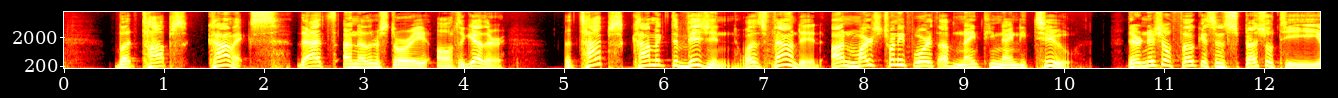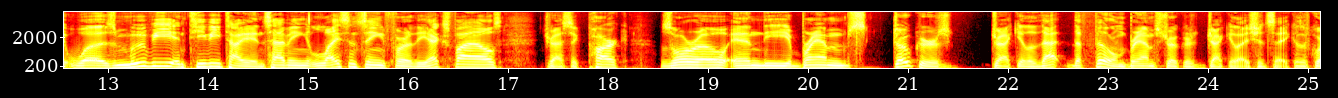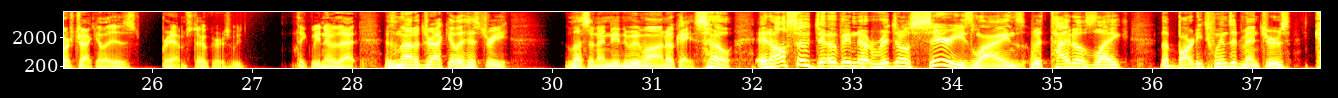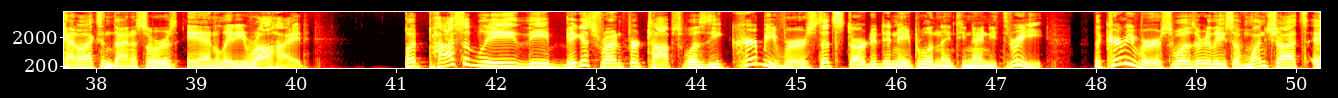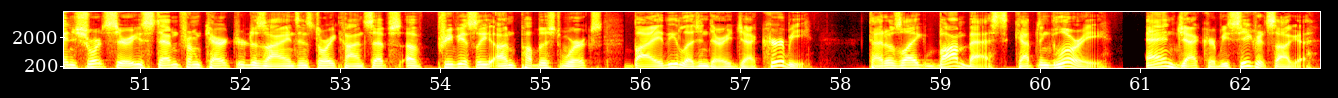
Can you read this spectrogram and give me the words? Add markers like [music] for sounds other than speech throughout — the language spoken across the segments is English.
But Topps Comics, that's another story altogether. The Topps Comic Division was founded on March 24th of 1992. Their initial focus and specialty was movie and TV tie-ins, having licensing for The X-Files, Jurassic Park, Zorro, and the Bram Stoker's Dracula. That the film Bram Stoker's Dracula, I should say, because of course Dracula is Bram Stoker's. We think we know that. Is not a Dracula history Listen, I need to move on. Okay, so it also dove into original series lines with titles like The Barty Twins Adventures, Cadillacs and Dinosaurs, and Lady Rawhide. But possibly the biggest run for Topps was the Kirbyverse that started in April of 1993. The Kirbyverse was a release of one shots and short series stemmed from character designs and story concepts of previously unpublished works by the legendary Jack Kirby. Titles like Bombast, Captain Glory, and Jack Kirby's Secret Saga.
